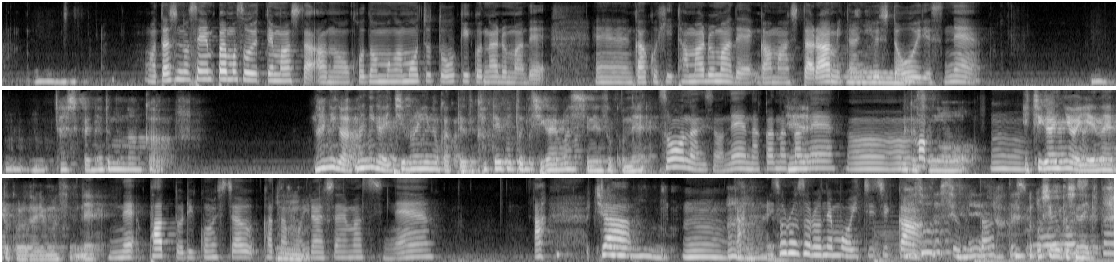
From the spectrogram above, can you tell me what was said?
私の先輩もそう言ってましたあの子供がもうちょっと大きくなるまで、えー学費貯まるまで我慢したらみたいに言う人多いですね。うんうんうん確かにでもなんか何が何が一番いいのかって家庭ごとに違いますしねそこね。そうなんですよねなかなかね。うんうんまなんかその、うん一概には言えないところがありますよね。ね、パッと離婚しちゃう方もいらっしゃいますしね。あじゃあうん。うん、あ、あはい。そろそろねもう1時間あそうですよね。お仕事しないと。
